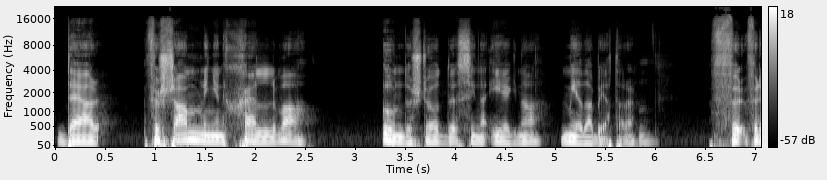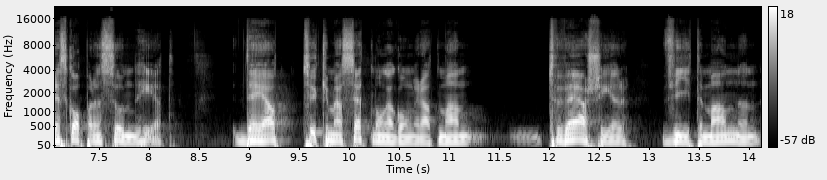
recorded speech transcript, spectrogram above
där församlingen själva understödde sina egna medarbetare. Mm. För, för det skapar en sundhet. Det jag tycker mig ha sett många gånger att man tyvärr ser vite mannen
